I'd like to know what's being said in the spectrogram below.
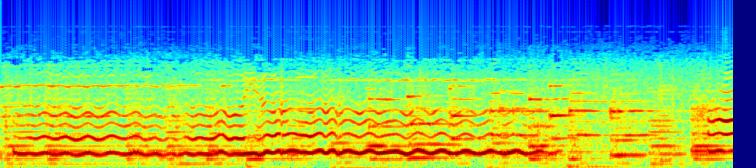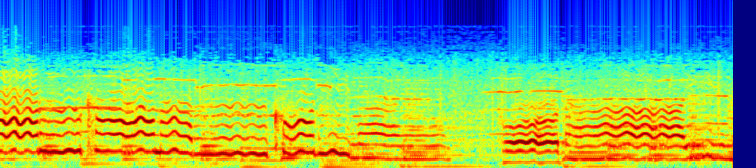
すゆるはるかなる小島よ古代の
